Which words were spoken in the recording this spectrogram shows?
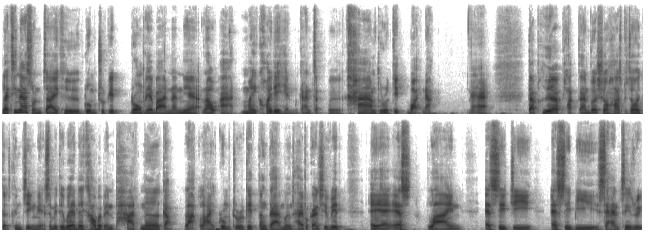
และที่น่าสนใจคือกลุ่มธุรกิจโรงพยาบาลนั้นเนี่ยเราอาจไม่ค่อยได้เห็นการจับมือข้ามธุรกิจบ่อยนักนะฮะแต่เพื่อผลักดัน virtual hospital ให้เกิดขึ้นจริงเนี่ยสมิติเวชได้เข้าไปเป็น partner กับหลากหลายกลุ่มธุรกิจตั้งแต่เมืองไทยประกันชีวิต AIS Line SCG SCB แสนสิริ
